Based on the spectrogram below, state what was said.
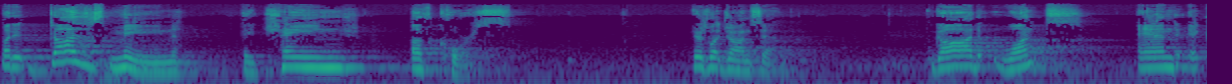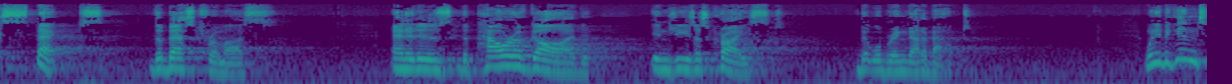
but it does mean a change of course. Here's what John said God wants and expects the best from us and it is the power of God in Jesus Christ that will bring that about. When he begins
